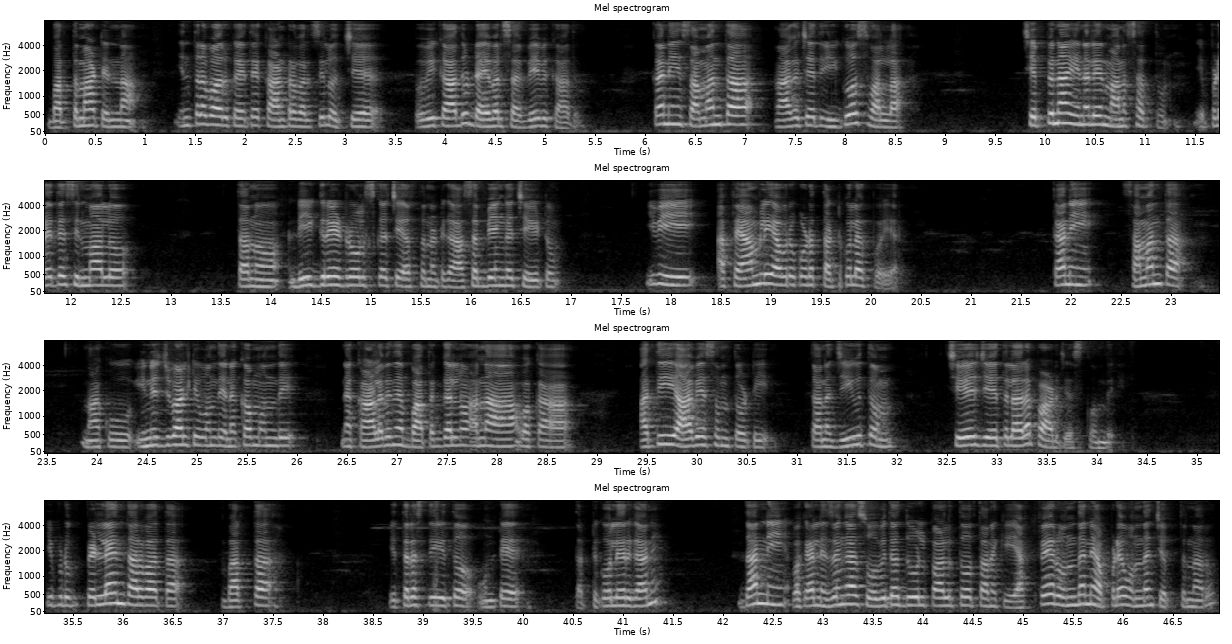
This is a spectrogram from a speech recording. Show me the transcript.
భర్త మాట విన్నా ఇంతల వరకు అయితే కాంట్రవర్సీలు వచ్చేవి కాదు డైవర్స్ అవ్వేవి కాదు. కానీ సమంత నాగచేతి ఈగోస్ వల్ల చెప్పినా వినలేని మనస్తత్వం. ఎప్పుడైతే సినిమాలో తను డీగ్రేడ్ రోల్స్గా చేస్తున్నట్టుగా అసభ్యంగా చేయటం ఇవి ఆ ఫ్యామిలీ ఎవరు కూడా తట్టుకోలేకపోయారు. కానీ సమంత నాకు ఇనిజువాలిటీ ఉంది ఇనకం ఉంది నా కాళ్ళ మీద నేను బతకగలను అన్న ఒక అతి ఆవేశంతో తన జీవితం చే చేతులారా పాడు చేసుకుంది. ఇప్పుడు పెళ్ళైన తర్వాత భర్త ఇతర స్త్రీతో ఉంటే తట్టుకోలేరు కానీ దాన్ని ఒకవేళ నిజంగా శోభిత ధూళిపాలతో తనకి ఎఫ్ఐఆర్ ఉందని అప్పుడే ఉందని చెప్తున్నారు.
